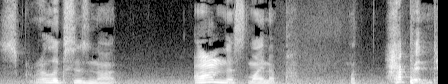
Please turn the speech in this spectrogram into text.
Skrillex is not on this lineup. What happened?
